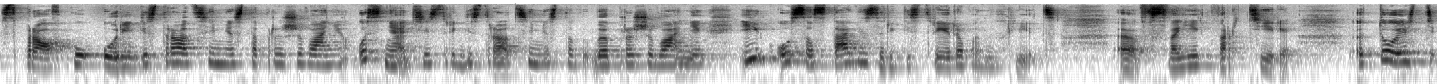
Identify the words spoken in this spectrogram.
справку о регистрации места проживания, о снятии с регистрации места проживания и о составе зарегистрированных лиц э, в своей квартире. То есть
